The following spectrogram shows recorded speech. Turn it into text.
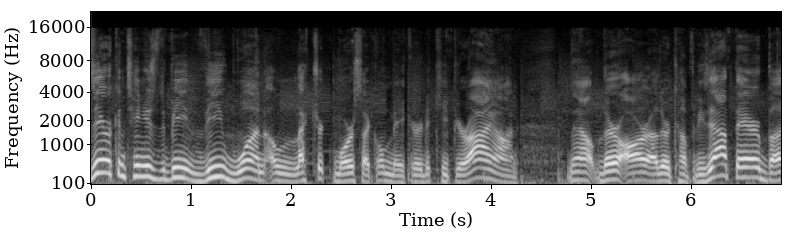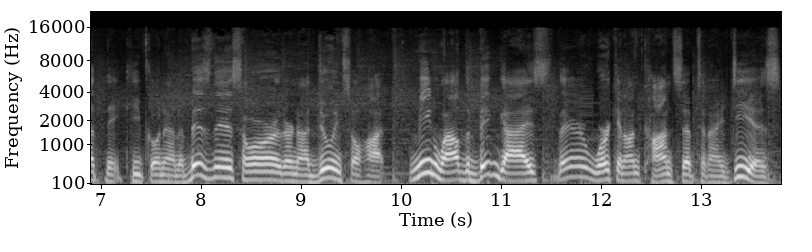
Zero continues to be the one electric motorcycle maker to keep your eye on. Now, there are other companies out there, but they keep going out of business or they're not doing so hot. Meanwhile, the big guys, they're working on concepts and ideas.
